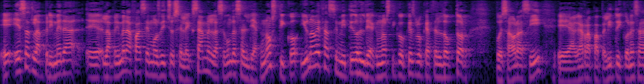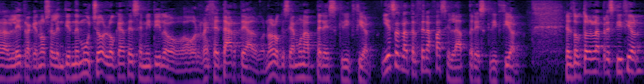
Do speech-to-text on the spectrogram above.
eh, esa es la primera, eh, la primera fase, hemos dicho, es el examen, la segunda es el diagnóstico, y una vez has emitido el diagnóstico, ¿qué es lo que hace el doctor? Pues ahora sí, eh, agarra papelito y con esa letra que no se le entiende mucho, lo que hace es emitir o, recetarte algo, ¿no? Lo que se llama una prescripción. Y esa es la tercera fase, la prescripción. El doctor en la prescripción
